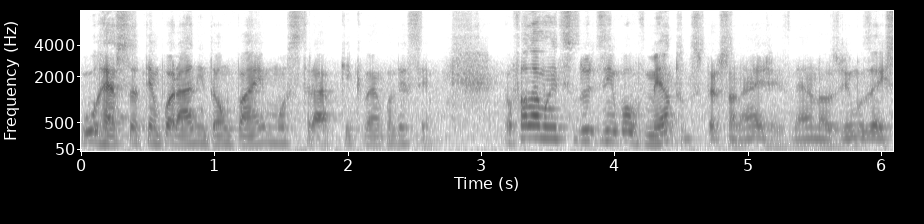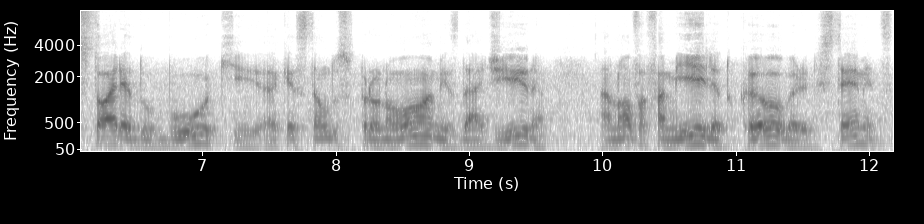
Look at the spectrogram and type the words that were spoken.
O resto da temporada então vai mostrar o que, que vai acontecer. Eu falava antes do desenvolvimento dos personagens. Né? Nós vimos a história do Book, a questão dos pronomes da Adira a nova família do Culber do Stamets,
